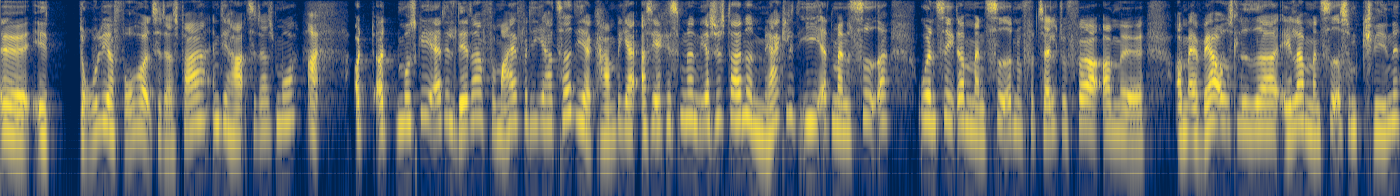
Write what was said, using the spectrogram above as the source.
øh, et dårligere forhold til deres far, end de har til deres mor. Nej. Og, og måske er det lettere for mig, fordi jeg har taget de her kampe. Jeg, altså jeg, kan simpelthen, jeg synes, der er noget mærkeligt i, at man sidder, uanset om man sidder, nu fortalte du før om, øh, om erhvervsledere, eller om man sidder som kvinde,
